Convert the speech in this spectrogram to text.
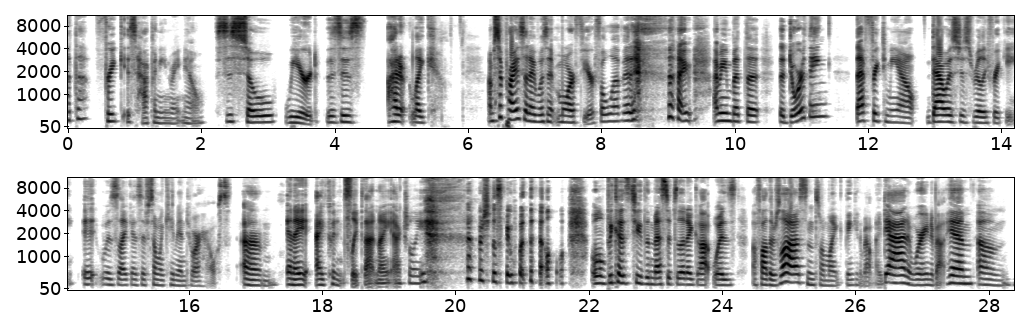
what the freak is happening right now? This is so weird. This is, I don't like, I'm surprised that I wasn't more fearful of it. I I mean, but the the door thing that freaked me out. That was just really freaky. It was like as if someone came into our house. Um and I I couldn't sleep that night actually. I was just like, what the hell? Well, because too, the message that I got was a father's loss. And so I'm like thinking about my dad and worrying about him. Um,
